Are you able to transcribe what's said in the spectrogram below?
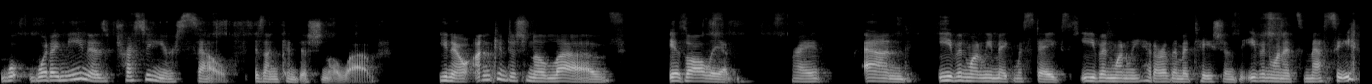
What I mean is trusting yourself is unconditional love. You know, unconditional love is all in, right? And even when we make mistakes, even when we hit our limitations, even when it's messy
